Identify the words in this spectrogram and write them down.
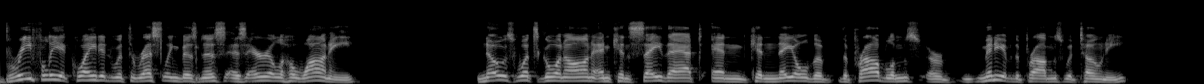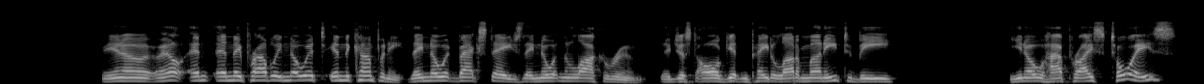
briefly acquainted with the wrestling business as Ariel Helwani knows what's going on and can say that and can nail the the problems or many of the problems with Tony, you know, well, and and they probably know it in the company. They know it backstage. They know it in the locker room. They're just all getting paid a lot of money to be, you know, high priced toys,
